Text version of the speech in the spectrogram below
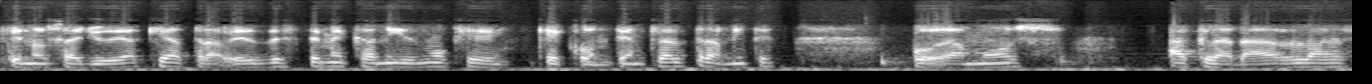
que nos ayude a que a través de este mecanismo que, que contempla el trámite podamos aclarar las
